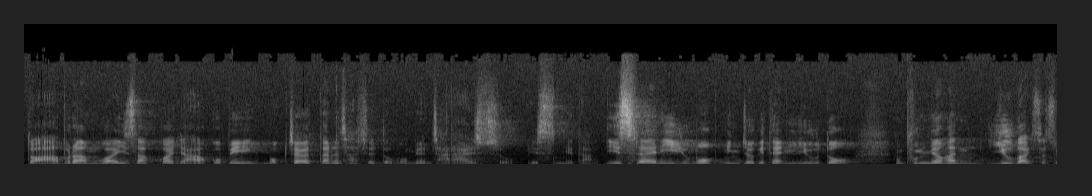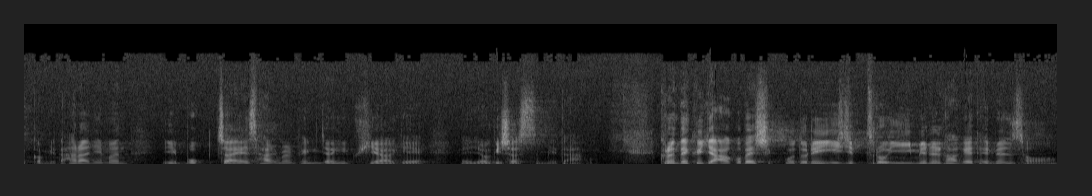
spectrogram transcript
또 아브라함과 이삭과 야곱이 목자였다는 사실도 보면 잘 알 수 있습니다. 이스라엘이 유목 민족이 된 이유도 분명한 이유가 있었을 겁니다. 하나님은 이 목자의 삶을 굉장히 귀하게 여기셨습니다. 그런데 그 야곱의 식구들이 이집트로 이민을 가게 되면서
